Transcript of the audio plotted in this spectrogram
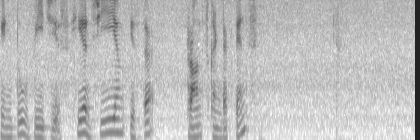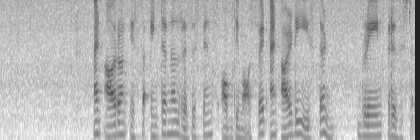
into VGS. Here GM is the trans and R on is the internal resistance of the MOSFET and RD is the drain resistor.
